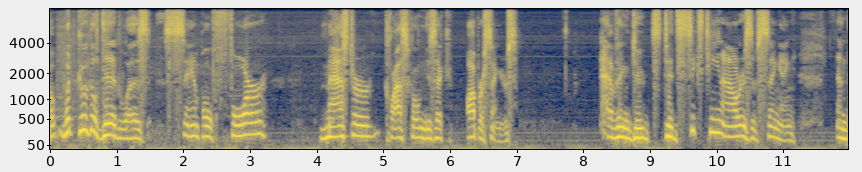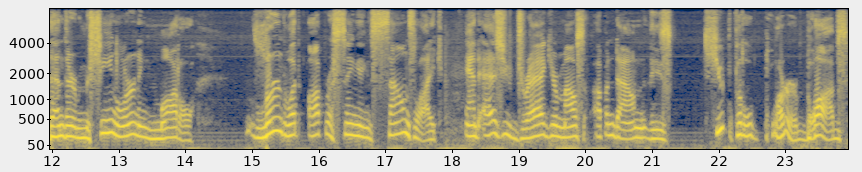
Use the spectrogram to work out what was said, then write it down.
Now, what Google did was sample four master classical music opera singers having do, did 16 hours of singing and then their machine learning model learned what opera singing sounds like and as you drag your mouse up and down these cute little blur blobs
